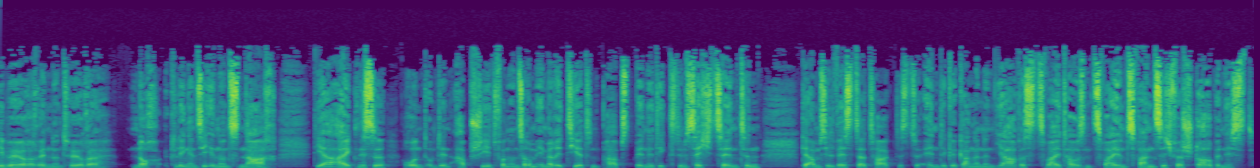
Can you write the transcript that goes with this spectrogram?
Liebe Hörerinnen und Hörer, noch klingen sie in uns nach, die Ereignisse rund um den Abschied von unserem emeritierten Papst Benedikt XVI., der am Silvestertag des zu Ende gegangenen Jahres 2022 verstorben ist.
